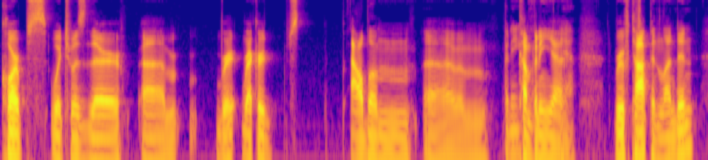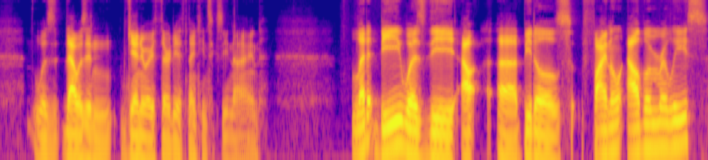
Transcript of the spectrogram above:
Corpse, which was their um, re- record album um, Company? company. Yeah. Yeah. rooftop in London was that was in January 30th, 1969. Let It Be was the uh, Beatles' final album release,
